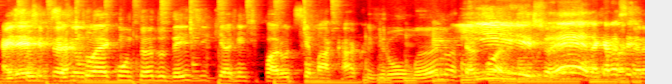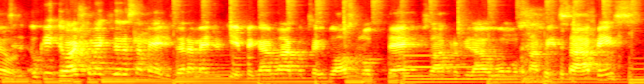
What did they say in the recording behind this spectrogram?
A ideia é sempre trazer um... é contando desde que a gente parou de ser macaco e virou humano até Isso, agora. Né? Isso, é, daquela. O que, eu acho como é que fizeram essa média? Fizeram a média o quê? Pegaram lá quando saiu do Australopithecus lá para virar o Homo sapiens sapiens.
